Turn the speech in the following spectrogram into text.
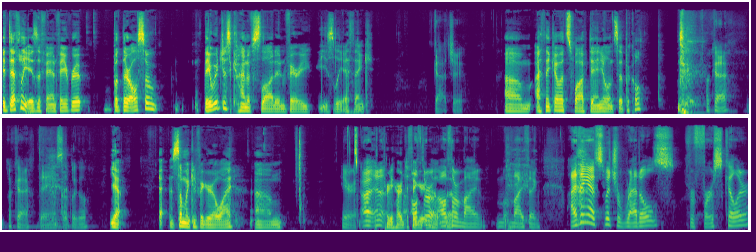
It definitely is a fan favorite, but they're also they would just kind of slot in very easily, I think. Gotcha. Um I think I would swap Daniel and Sypical. Okay. Okay. Daniel Sypical. Yeah. Uh, Someone can figure out why. Um Here, uh, pretty hard to I'll figure it throw, out, I'll but- throw my my thing. I think I'd switch Retals for Firstkiller.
